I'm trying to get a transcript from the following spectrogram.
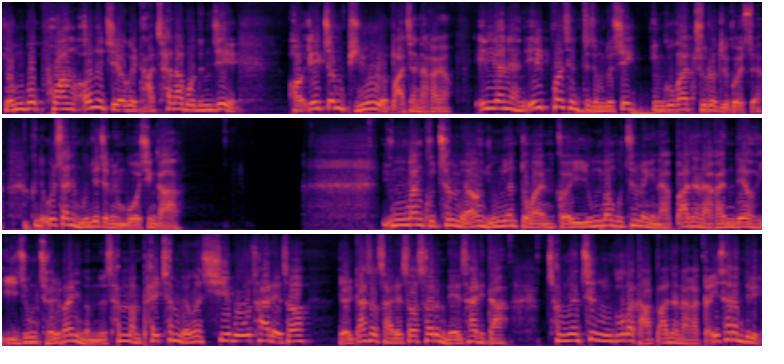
경북 포항 어느 지역을 다 찾아보든지 어, 일정 비율로 빠져나가요. 1년에 한 1% 정도씩 인구가 줄어들고 있어요. 근데 울산의 문제점이 무엇인가? 6만 9천 명, 6년 동안 거의 6만 9천 명이나 빠져나갔는데요. 이 중 절반이 넘는 3만 8천 명은 15살에서 15살에서 34살이다. 청년층 인구가 다 빠져나갔다. 이 사람들이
